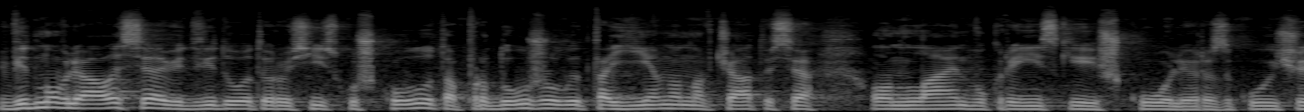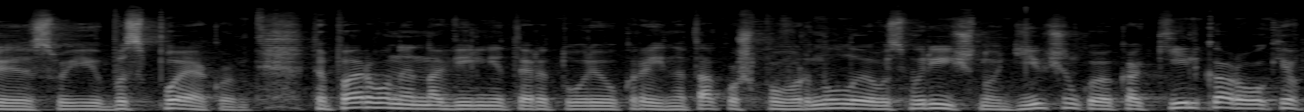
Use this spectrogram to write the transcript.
відмовлялися відвідувати російську школу та продовжували таємно навчатися онлайн в українській школі, ризикуючи своєю безпекою. Тепер вони на вільній території України. Також повернули восьмирічну дівчинку, яка кілька років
